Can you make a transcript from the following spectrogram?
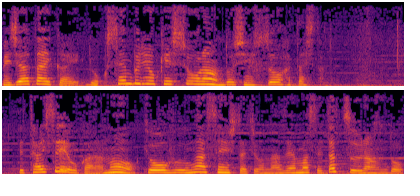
メジャー大会6戦ぶりの決勝ラウンド進出を果たしたと。で大西洋からの強風が選手たちを悩ませた2ラウンド、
